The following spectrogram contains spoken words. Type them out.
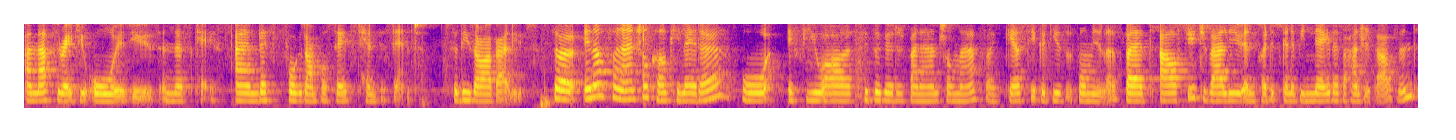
And that's the rate you always use in this case. And let's for example say it's 10%. So these are our values. So in our financial calculator or if you are super good at financial maths, I guess you could use a formula, but our future value input is going to be negative 100,000.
